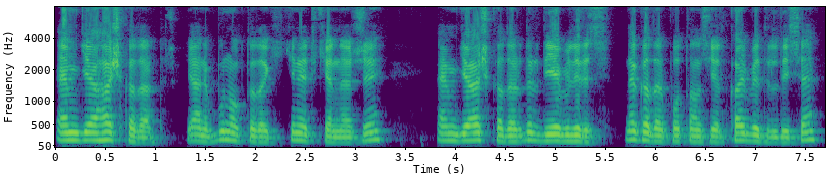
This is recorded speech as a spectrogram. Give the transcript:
MGH kadardır. Yani bu noktadaki kinetik enerji MGH kadardır diyebiliriz. Ne kadar potansiyel kaybedildiyse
